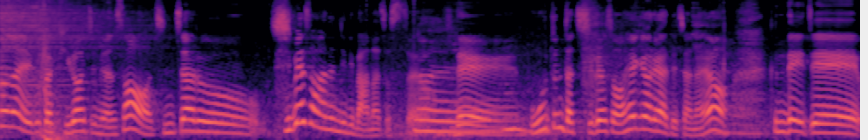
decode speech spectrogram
코로나19가 길어지면서 진짜로 집에서 하는 일이 많아졌어요. 네. 뭐든 다 집에서 해결해야 되잖아요. 근데 이제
